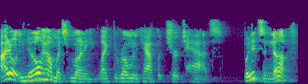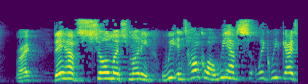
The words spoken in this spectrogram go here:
I don't know how much money like the Roman Catholic Church has, but it's enough, right? They have so much money. We in Tonkawa, we have so, like we guys,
